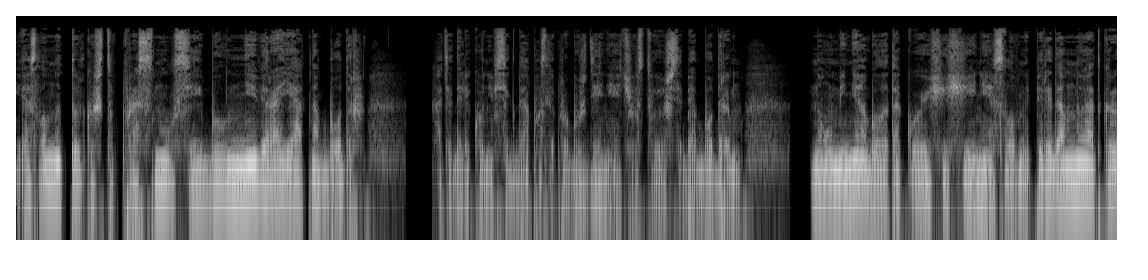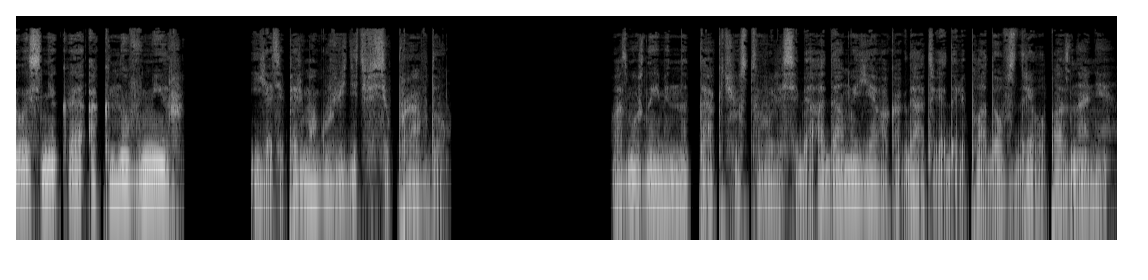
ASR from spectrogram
Я словно только что проснулся и был невероятно бодр — хотя далеко не всегда после пробуждения чувствуешь себя бодрым. Но у меня было такое ощущение, словно передо мной открылось некое окно в мир, и я теперь могу видеть всю правду. Возможно, именно так чувствовали себя Адам и Ева, когда отведали плодов с древа познания.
